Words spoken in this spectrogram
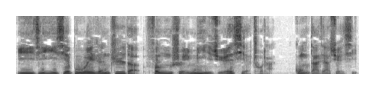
以及一些不为人知的风水秘诀写出来，供大家学习。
